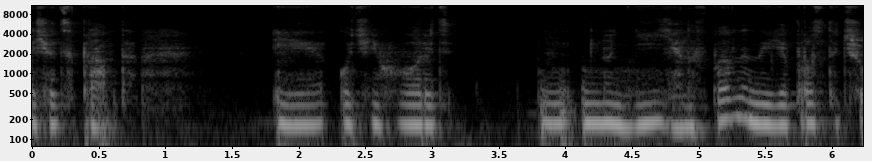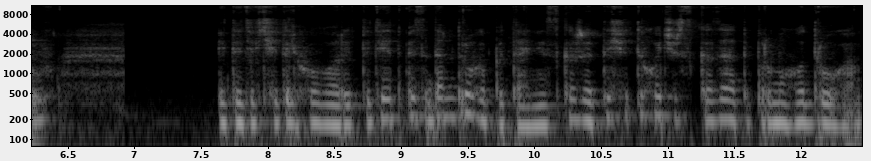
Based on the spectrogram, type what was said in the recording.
що це правда? І учень говорить: ну ні, я не впевнений, я просто чув. І тоді вчитель говорить: тоді я тобі задам друге питання. Скажи, те, що ти хочеш сказати про мого друга,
